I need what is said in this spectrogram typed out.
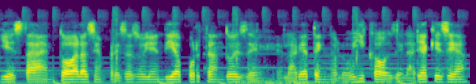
y está en todas las empresas hoy en día aportando desde el área tecnológica o desde el área que sea.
